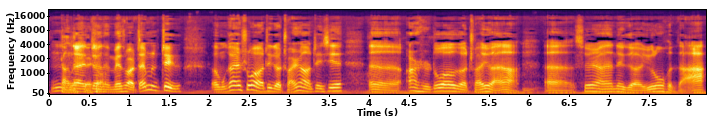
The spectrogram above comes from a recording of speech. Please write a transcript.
对对对，没错。咱们这个，呃我们刚才说啊，这个船上这些，呃，二十多个船员啊，嗯呃，虽然这个鱼龙混杂，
